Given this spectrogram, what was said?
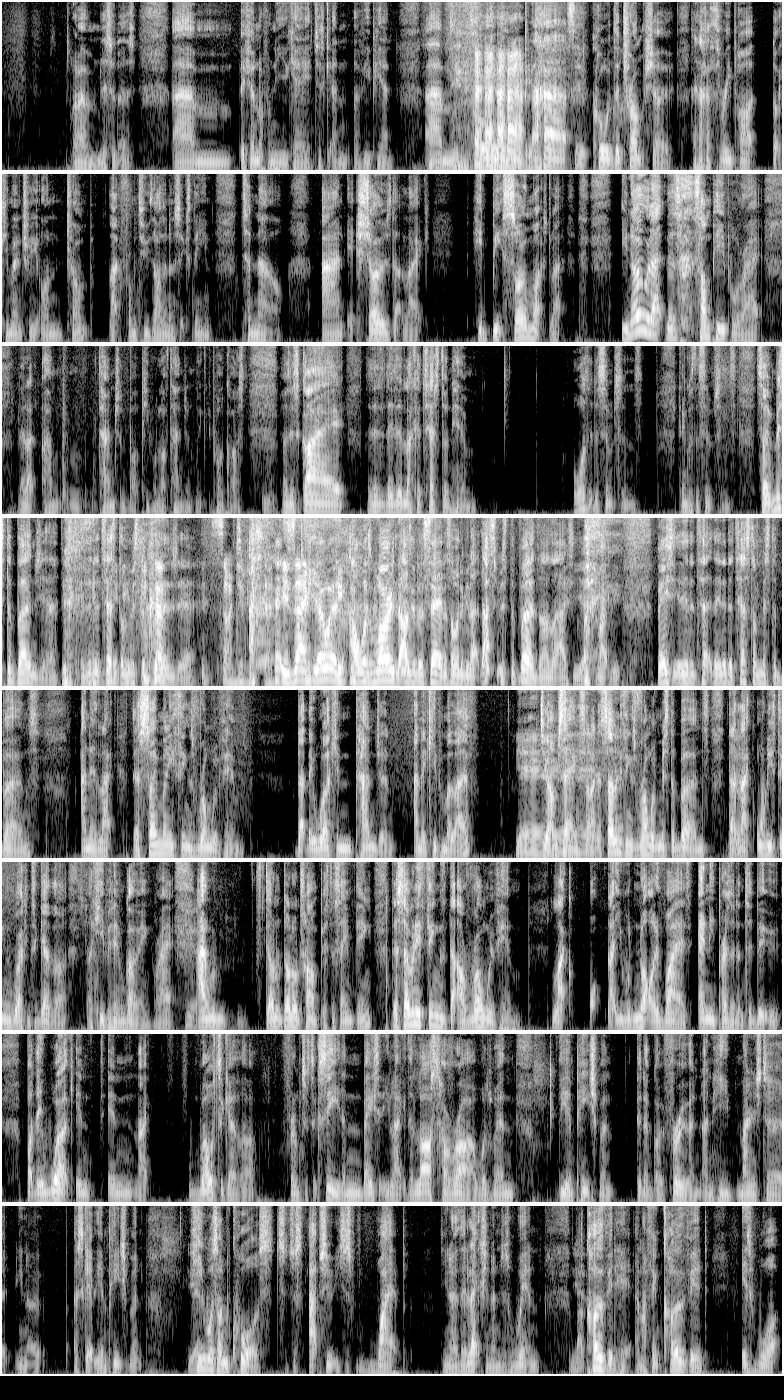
um, listeners. Um, if you're not from the UK, just get an, a VPN. Um, called, uh, called the Trump Show. It's like a three-part documentary on Trump, like from 2016 to now, and it shows that like he'd beat so much like you know like there's some people right they're like um tangent but people love tangent weekly podcast there's this guy they did, they did like a test on him or was it the simpsons I think it was the Simpsons. So Mr. Burns, yeah, they did a test on Mr. Burns, yeah. scientific study. exactly. You know what? I was worried that I was going to say it and someone would be like, "That's Mr. Burns." And I was like, "Actually, yeah, it might be." Basically, they did a te- they did a test on Mr. Burns, and they're like, "There's so many things wrong with him that they work in tangent and they keep him alive." Yeah. Do you know what I'm yeah, saying? yeah, so like, yeah, there's so many things wrong with Mr. Burns that Yeah. like all these things working together are keeping him going, right? Yeah. And with Donald, Donald Trump, it's the same thing. There's so many things that are wrong with him, like like you would not advise any president to do, but they work in in like well together for him to succeed. And basically, like the last hurrah was when the impeachment didn't go through, and and he managed to you know escape the impeachment. He was on course to just absolutely just wipe you know the election and just win. Yeah. But COVID hit, and I think COVID is what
